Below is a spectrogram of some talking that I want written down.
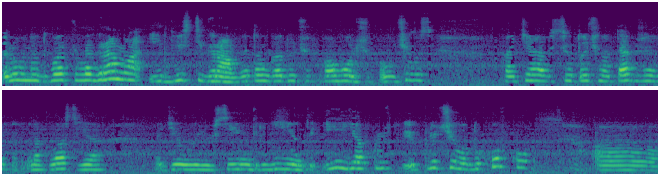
ровно 2 килограмма и 200 грамм. В этом году чуть побольше получилось. Хотя все точно так же на глаз я делаю все ингредиенты. И я включила духовку. А,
